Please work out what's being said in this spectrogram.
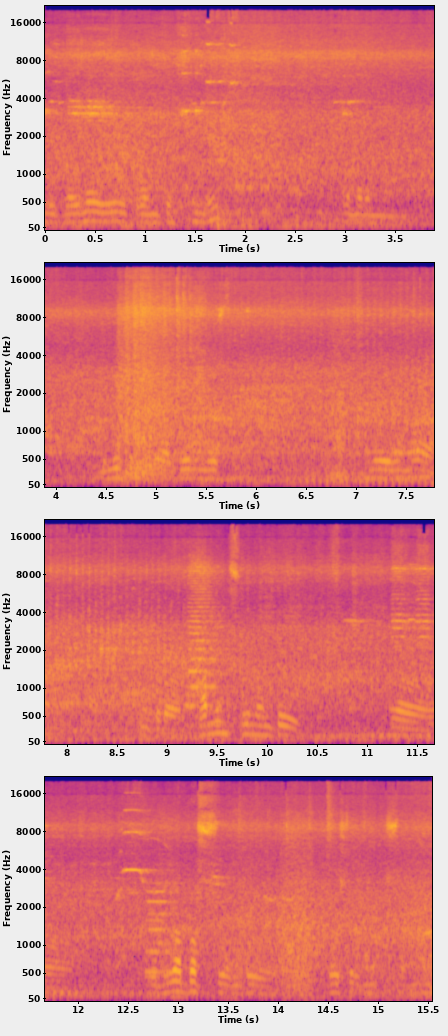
ఈ డ్రైనేజ్ ఇక్కడ అనిపిస్తుంది ఇక్కడ మనం అధ్యయనం అదేవిధంగా ఇక్కడ కమింగ్ సూన్ అంటూ ఎర్ర బస్ అంటే పోస్టర్ కనిపిస్తుంది.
